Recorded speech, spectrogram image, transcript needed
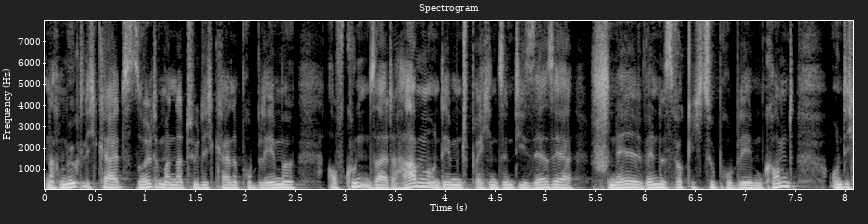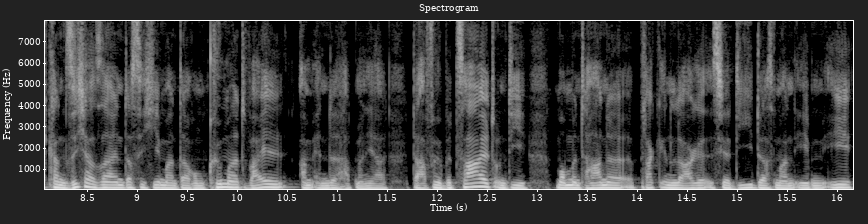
nach Möglichkeit sollte man natürlich keine Probleme auf Kundenseite haben und dementsprechend sind die sehr, sehr schnell, wenn es wirklich zu Problemen kommt. Und ich kann sicher sein, dass sich jemand darum kümmert, weil am Ende hat man ja dafür bezahlt und die momentane Plugin-Lage ist ja die, dass man eben eh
